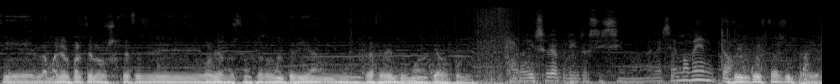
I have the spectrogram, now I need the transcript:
que la mayor parte de los jefes de gobierno extranjeros me pedían referéndum monarquía república. Claro, eso era peligrosísimo en ese momento. Hacía encuestas y pedían.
